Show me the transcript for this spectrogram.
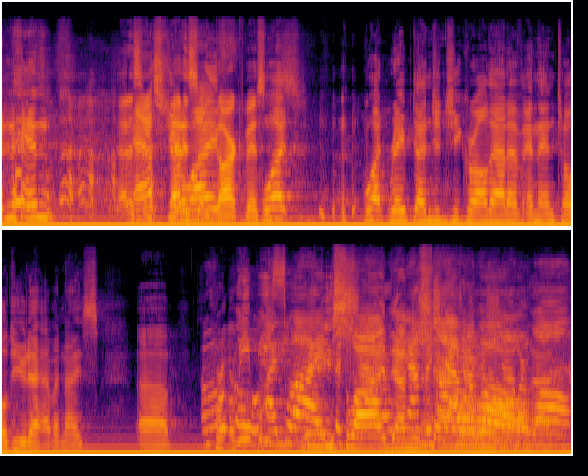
and then That is some- asked that your is some wife dark business. What, what rape dungeon she crawled out of, and then told you to have a nice. Uh, pro- Weepy I slide. weepy the slide down, down the, the shower, shower wall. Shower wall.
